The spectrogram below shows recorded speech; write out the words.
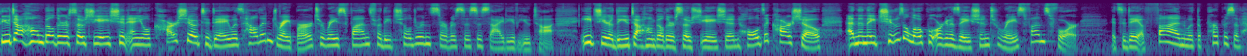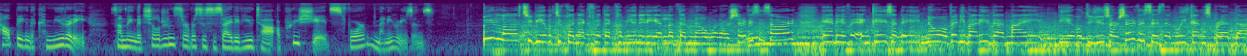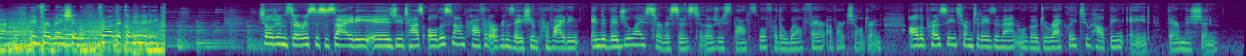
The Utah Home Builder Association annual car show today was held in Draper to raise funds for the Children's Services Society of Utah. Each year, the Utah Home Builder Association holds a car show and then they choose a local organization to raise funds for. It's a day of fun with the purpose of helping the community, something the Children's Services Society of Utah appreciates for many reasons. We love to be able to connect with the community and let them know what our services are. And if in case that they know of anybody that might be able to use our services, then we can spread that information throughout the community. Children's Services Society is Utah's oldest nonprofit organization providing individualized services to those responsible for the welfare of our children. All the proceeds from today's event will go directly to helping aid their mission.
